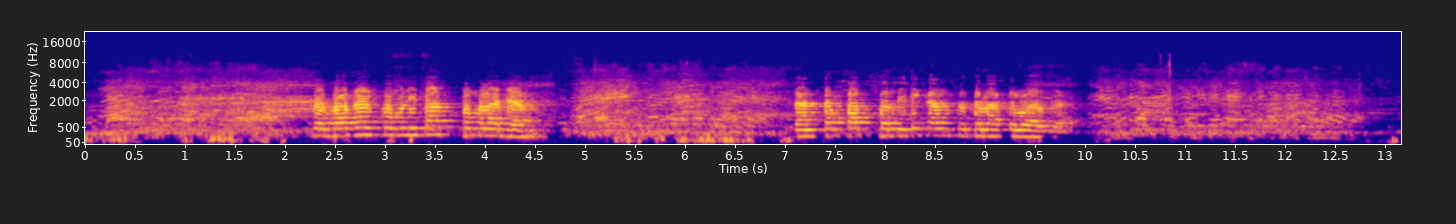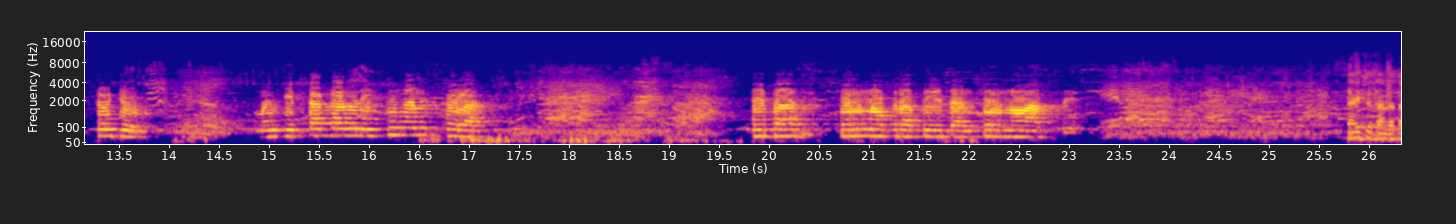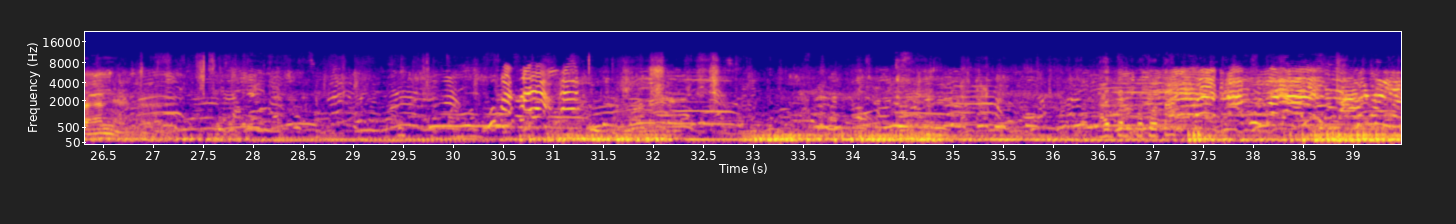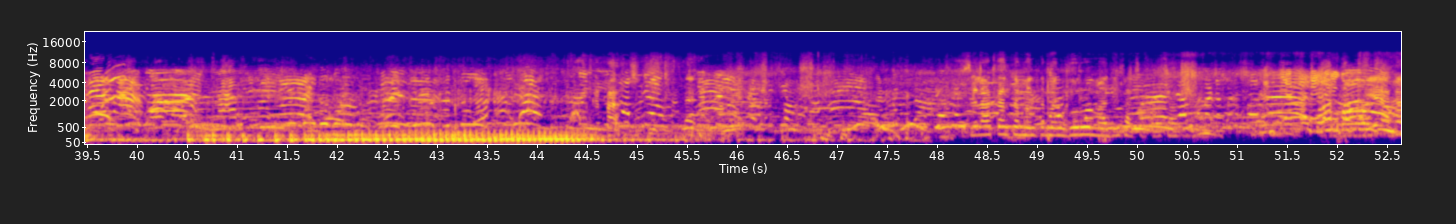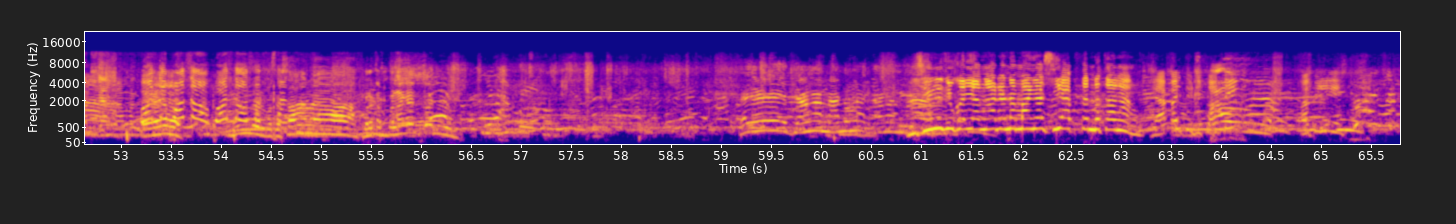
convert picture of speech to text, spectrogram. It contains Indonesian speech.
sebagai komunitas pembelajar dan tempat pendidikan setelah keluarga. Tujuh, menciptakan lingkungan sekolah bebas pornografi dan pornoaksi. Nah itu tanda tangannya. Ada di foto tak? Silakan teman-teman guru maju satu persatu. Iya, gantian sama Eh, mundur ke sana. Belakang kan. Di sini juga yang ada namanya siap tanda tangan. Siapa itu di samping? Tapi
